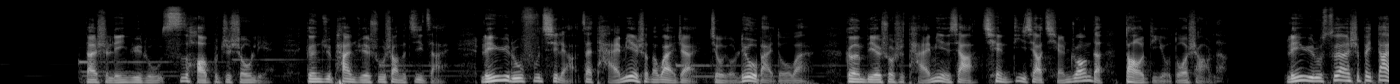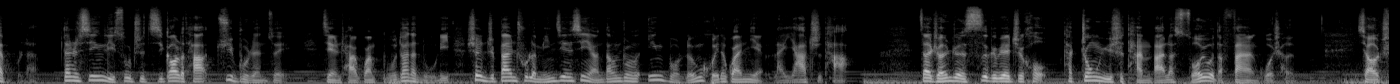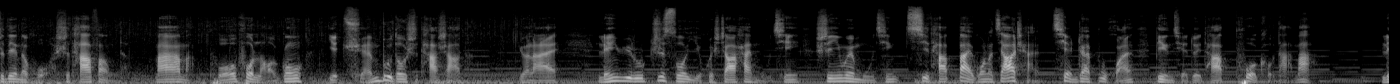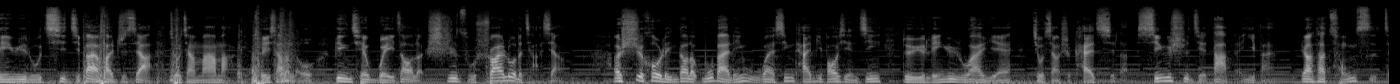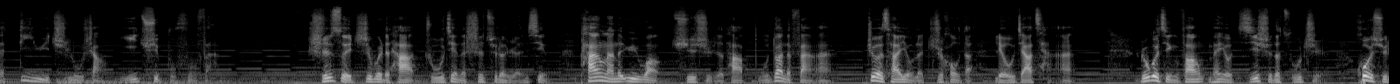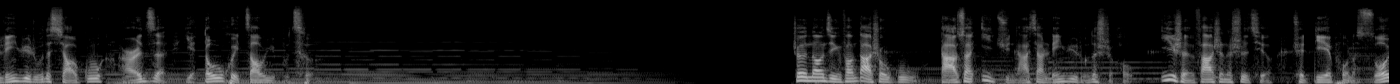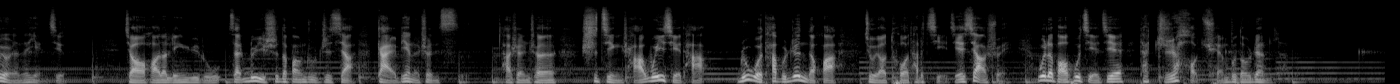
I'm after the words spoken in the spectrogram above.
但是林玉如丝毫不知收敛。根据判决书上的记载，林玉如夫妻俩在台面上的外债就有六百多万，更别说是台面下欠地下钱庄的到底有多少了。林玉如虽然是被逮捕了，但是心理素质极高的她拒不认罪。检察官不断的努力，甚至搬出了民间信仰当中的因果轮回的观念来压制他。在整整四个月之后，他终于是坦白了所有的犯案过程。小吃店的火是他放的，妈妈、婆婆、老公也全部都是他杀的。原来林玉如之所以会杀害母亲，是因为母亲气他败光了家产，欠债不还，并且对他破口大骂。林玉如气急败坏之下，就将妈妈给推下了楼，并且伪造了失足衰落的假象。而事后领到了五百零五万新台币保险金，对于林玉如而言，就像是开启了新世界大门一般，让她从此在地狱之路上一去不复返。食髓知味的他逐渐的失去了人性，贪婪的欲望驱使着他不断的犯案，这才有了之后的刘家惨案。如果警方没有及时的阻止，或许林玉如的小姑、儿子也都会遭遇不测。正当警方大受鼓舞，打算一举拿下林玉如的时候，一审发生的事情却跌破了所有人的眼睛。狡猾的林玉如在律师的帮助之下改变了证词，他声称是警察威胁他，如果他不认的话，就要拖他的姐姐下水。为了保护姐姐，他只好全部都认了。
